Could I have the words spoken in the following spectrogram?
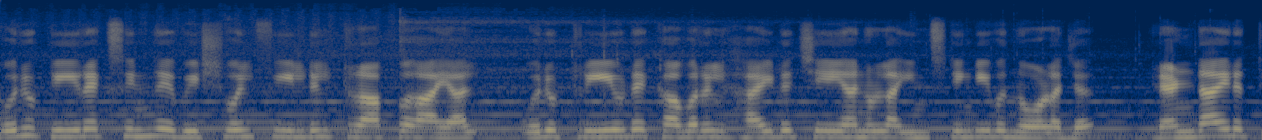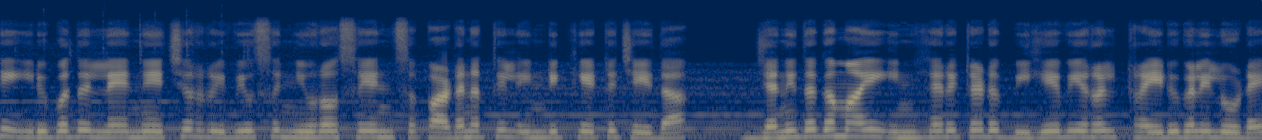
ഒരു ടീറെക്സിന്റെ വിഷ്വൽ ഫീൽഡിൽ ട്രാപ്പ് ആയാൽ ഒരു ട്രീയുടെ കവറിൽ ഹൈഡ് ചെയ്യാനുള്ള ഇൻസ്റ്റിങ്റ്റീവ് നോളജ് രണ്ടായിരത്തി ഇരുപതിലെ നേച്ചർ റിവ്യൂസ് ന്യൂറോസയൻസ് പഠനത്തിൽ ഇൻഡിക്കേറ്റ് ചെയ്ത ജനിതകമായി ഇൻഹെറിറ്റഡ് ബിഹേവിയറൽ ട്രേഡുകളിലൂടെ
